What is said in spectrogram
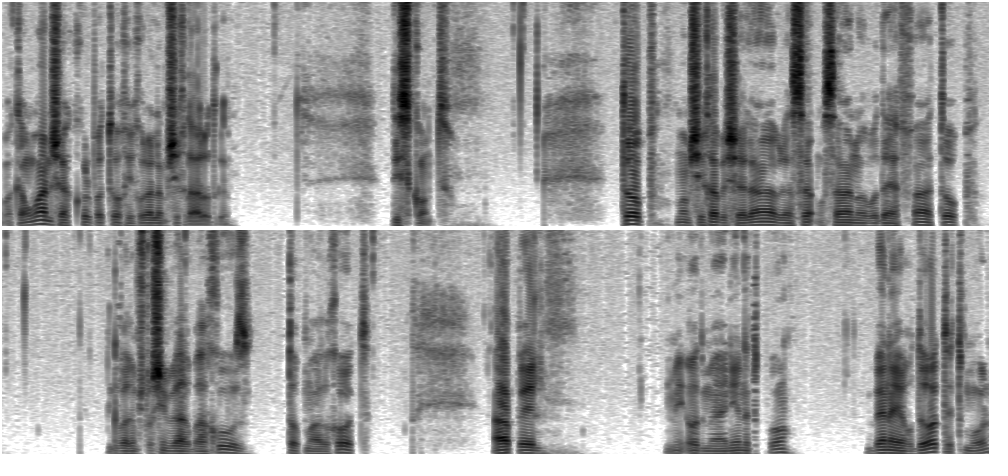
אבל כמובן שהכל פתוח, היא יכולה להמשיך לעלות גם. דיסקונט. טופ ממשיכה בשלב, עושה לנו עבודה יפה, טופ כבר עם 34%, טופ מערכות. אפל, מאוד מעניינת פה, בין היורדות אתמול.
